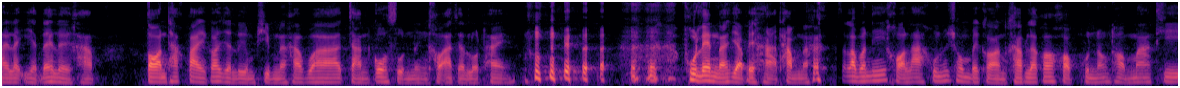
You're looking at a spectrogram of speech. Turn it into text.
รายละเอียดได้เลยครับ ตอนทักไปก็อย่าลืมพิมพ์นะครับ ว่าจานโก้ศูนย์หนึ่งเขาอาจจะลดให้ พูดเล่นนะ อย่าไปหาทำนะสำหรับวันนี้ขอลาคุณผู้ชมไปก่อนครับ แล้วก็ขอบคุณน้องทอมมากที่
